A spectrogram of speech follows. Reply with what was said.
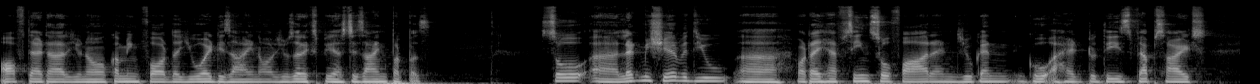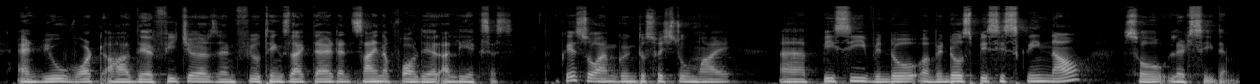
of that are you know coming for the UI design or user experience design purpose. So uh, let me share with you uh, what I have seen so far and you can go ahead to these websites and view what are their features and few things like that and sign up for their early access. Okay, so I'm going to switch to my uh, PC window, uh, Windows PC screen now. So let's see them.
